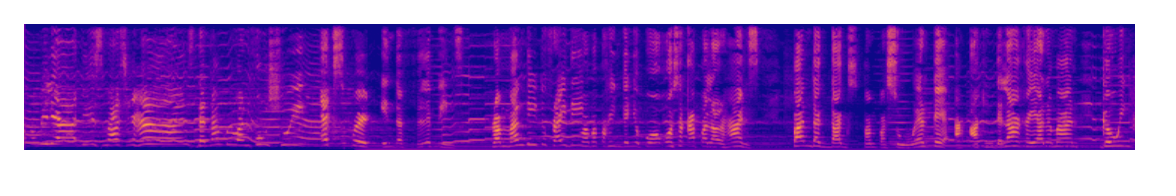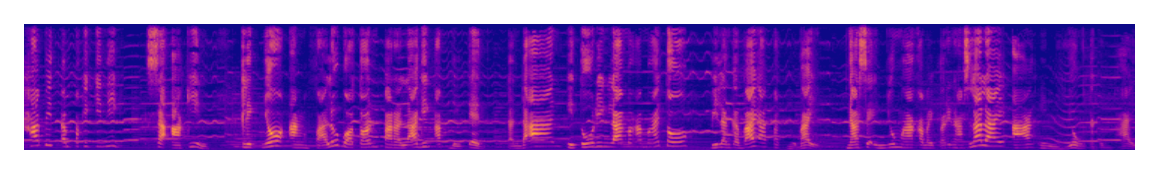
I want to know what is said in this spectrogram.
kapamilya! This is Master Hans, the number one feng shui expert in the Philippines. From Monday to Friday, mapapakinggan niyo po ako sa Kapalar Hans. Pandagdag pampasuwerte ang aking dala, kaya naman gawing habit ang pakikinig sa akin. Click nyo ang follow button para laging updated. Tandaan, ituring lamang ang mga ito bilang gabay at patnubay. Nasa inyong mga kamay pa rin hasalalay ang inyong tagumpay.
